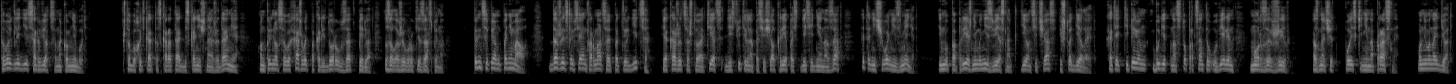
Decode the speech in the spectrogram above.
того и гляди сорвется на ком-нибудь. Чтобы хоть как-то скоротать бесконечное ожидание, он принялся выхаживать по коридору взад-вперед, заложив руки за спину. Принципе, он понимал, даже если вся информация подтвердится и окажется, что отец действительно посещал крепость 10 дней назад, это ничего не изменит. Ему по-прежнему неизвестно, где он сейчас и что делает. Хотя теперь он будет на сто процентов уверен, Морзе жив. А значит, поиски не напрасны. Он его найдет.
